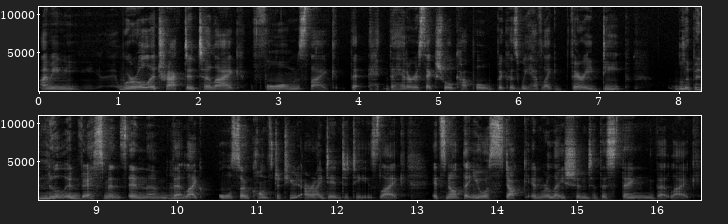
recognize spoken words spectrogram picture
I mean, we're all attracted to like forms like the, the heterosexual couple because we have like very deep libidinal investments in them that mm. like also constitute our identities. Like it's not that you're stuck in relation to this thing that like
